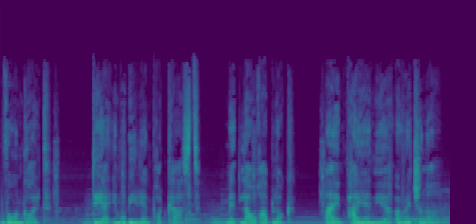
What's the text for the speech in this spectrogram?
Wohngold, der Immobilienpodcast mit Laura Block. Ein Pioneer Original.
